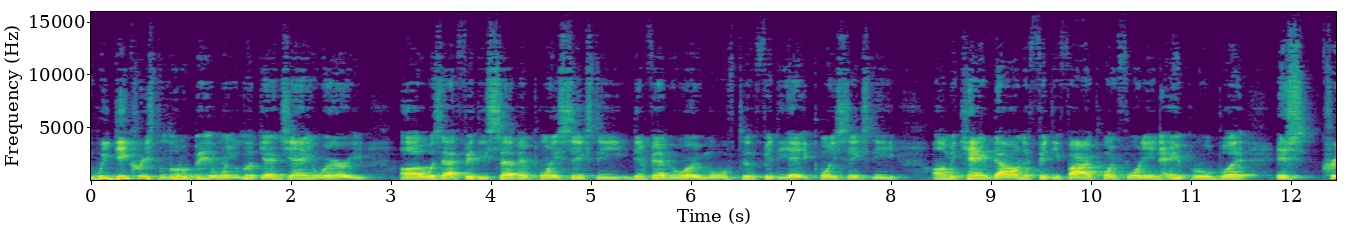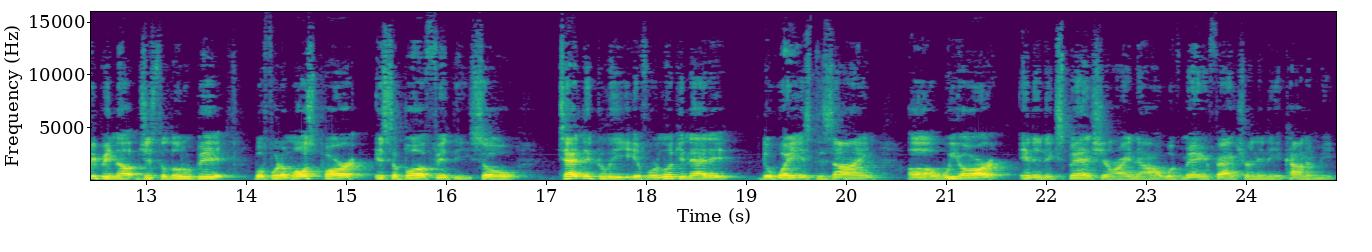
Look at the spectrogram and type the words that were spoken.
we decreased a little bit when you look at January uh, was at 57.60. Then February moved to 58.60. Um, it came down to 55.40 in April, but it's creeping up just a little bit. But for the most part, it's above 50. So technically, if we're looking at it the way it's designed, uh, we are in an expansion right now with manufacturing and the economy.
